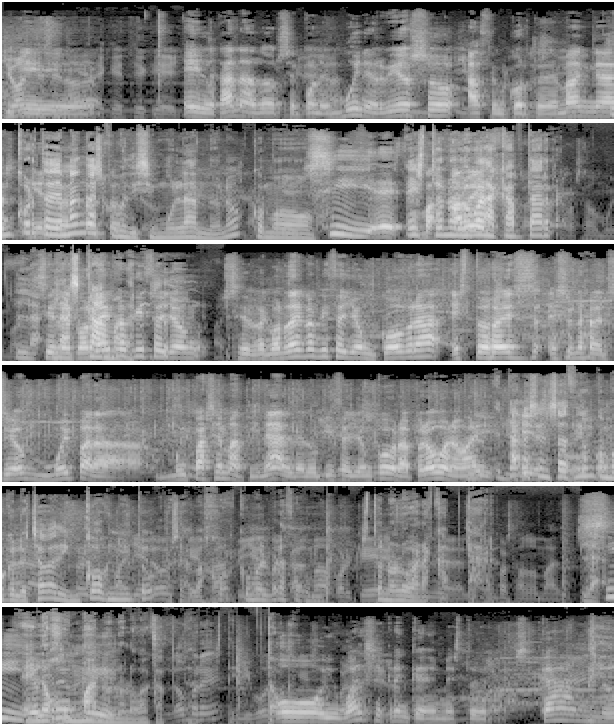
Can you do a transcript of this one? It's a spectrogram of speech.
yo antes de Eh, nada que El ganador se pone muy nervioso, hace un corte de mangas. Un corte de mangas tanto- como disimulando, ¿no? Como Sí, eh, esto va- no a lo ver, van a captar la- Si las recordáis, lo cámaras. que hizo John, si recordáis lo que hizo John Cobra, esto es, es una versión muy para muy pase matinal de lo que hizo John Cobra. Pero bueno, ahí. Da la sensación como que lo echaba de incógnito, o sea, bajó como el brazo, como esto no lo van a captar. La- Sí, el ojo humano que- no lo va a captar. Este, O igual se creen que me estoy rascando.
